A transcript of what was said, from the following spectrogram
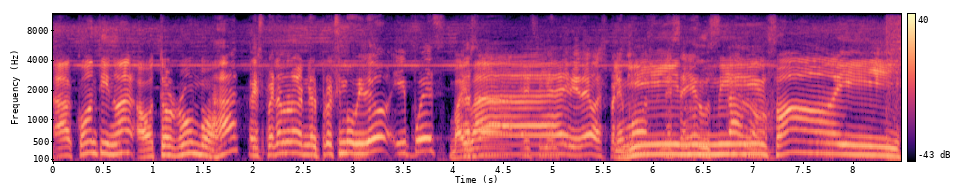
a continuar a otro rumbo. Ajá, espérenlo en el próximo video y pues Bye bye. Siguiente video. Esperemos les haya me gustado. five.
